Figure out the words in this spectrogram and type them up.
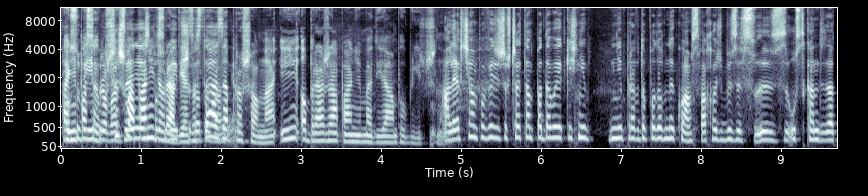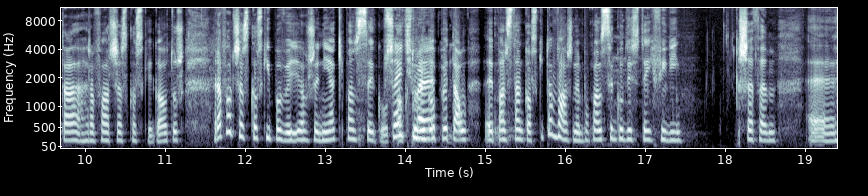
Pani Sposób jej poseł, przyszła pani do radia, została zaproszona i obraża pani media publiczne. Ale ja chciałam powiedzieć, że wczoraj tam padały jakieś nie, nieprawdopodobne kłamstwa, choćby ze, z ust kandydata Rafała Trzaskowskiego. Otóż Rafał Trzaskowski powiedział, że niejaki pan Sygut, Przejdźmy- o którego pytał e, pan Stankowski, to ważne, bo pan Sygut jest w tej chwili szefem e,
